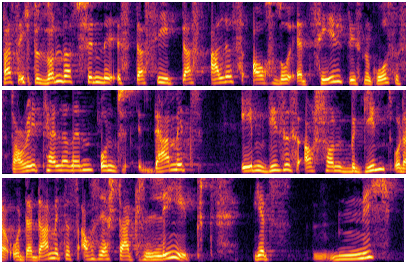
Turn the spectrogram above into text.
was ich besonders finde, ist, dass sie das alles auch so erzählt. Sie ist eine große Storytellerin und damit eben dieses auch schon beginnt oder, oder damit das auch sehr stark lebt. Jetzt nicht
